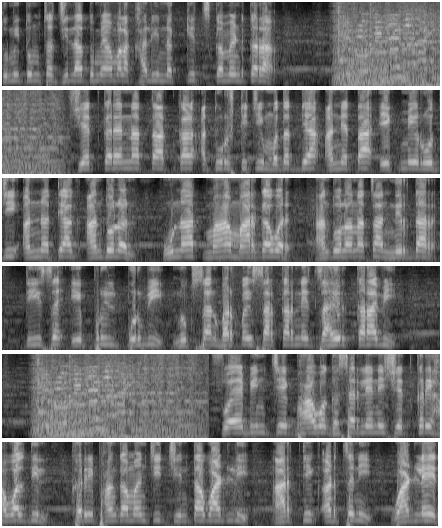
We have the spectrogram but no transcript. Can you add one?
तुम्ही तुमचा जिल्हा तुम्ही आम्हाला खाली नक्कीच कमेंट करा. शेतकऱ्यांना तात्काळ अतिवृष्टीची मदत द्या अन्यथा एक मे रोजी अन्नत्याग आंदोलन उन्हात महामार्गावर आंदोलनाचा निर्धार तीस एप्रिल पूर्वी नुकसान भरपाई सरकारने जाहीर करावी. सोयाबीनचे भाव घसरल्याने शेतकरी हवालदिल खरीप हंगामांची चिंता वाढली आर्थिक अडचणी वाढल्या आहेत.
